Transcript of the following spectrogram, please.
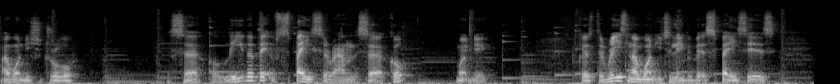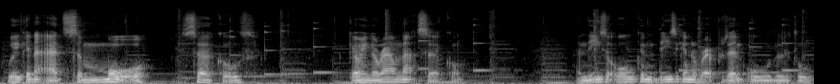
I want you to draw a circle. Leave a bit of space around the circle, won't you? Because the reason I want you to leave a bit of space is we're going to add some more circles going around that circle. And these are all going these are going to represent all the little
